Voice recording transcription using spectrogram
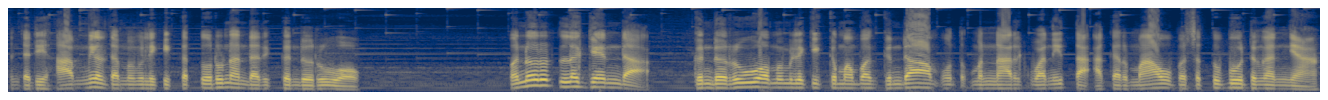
menjadi hamil dan memiliki keturunan dari genderuwo. Menurut legenda, genderuwo memiliki kemampuan gendam untuk menarik wanita agar mau bersetubuh dengannya.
